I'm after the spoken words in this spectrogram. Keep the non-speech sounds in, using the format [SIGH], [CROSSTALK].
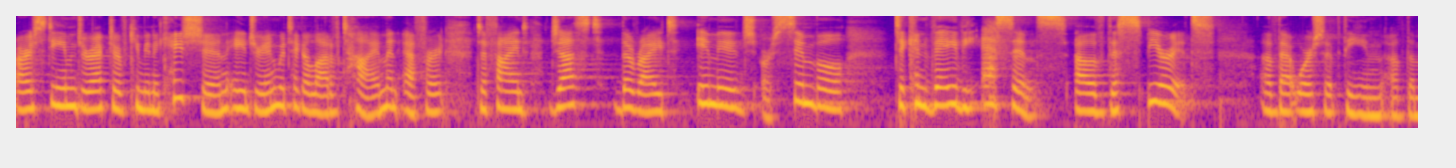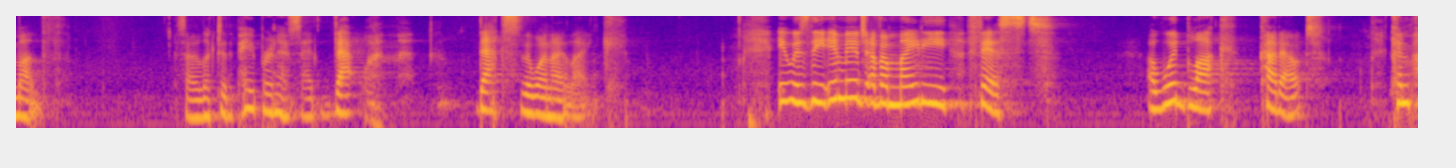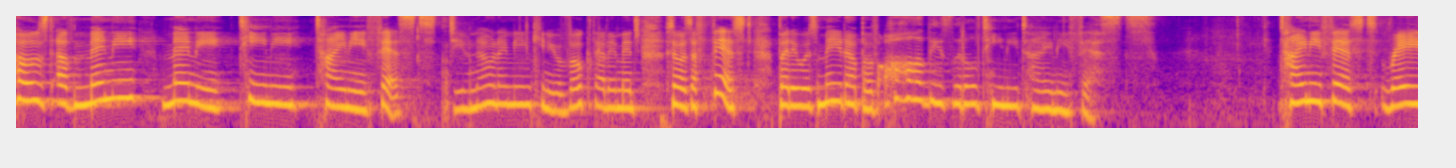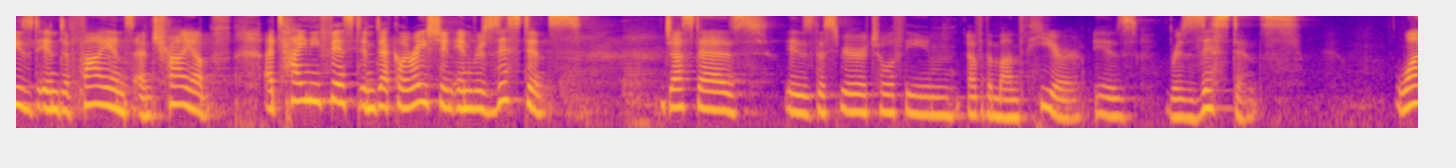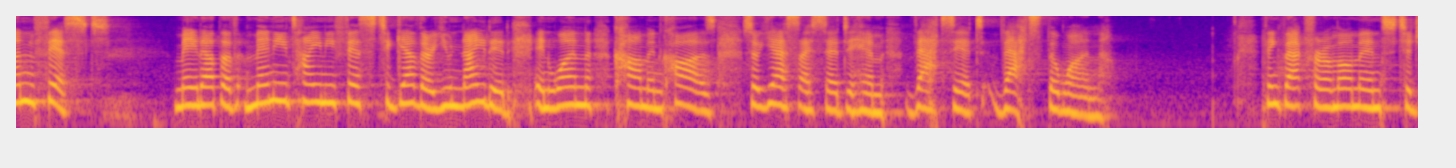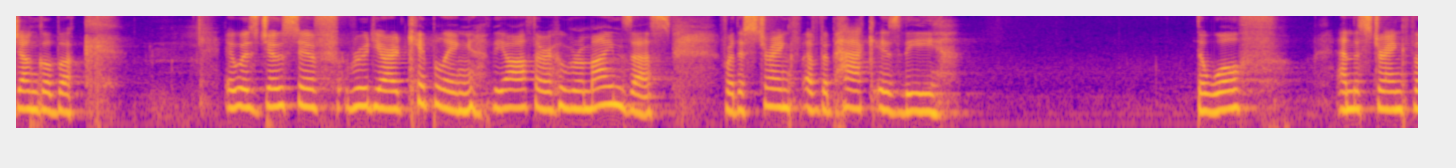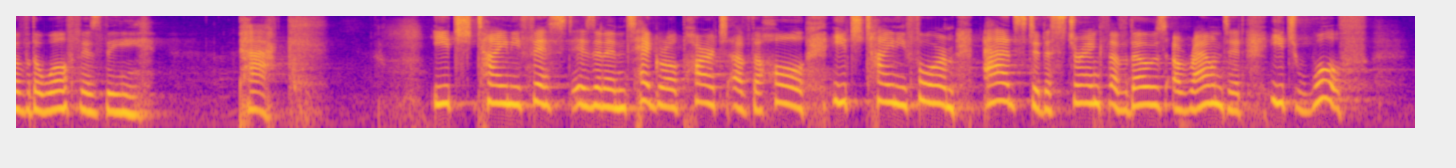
our esteemed director of communication, Adrian, would take a lot of time and effort to find just the right image or symbol to convey the essence of the spirit of that worship theme of the month. So I looked at the paper and I said, That one. That's the one I like. It was the image of a mighty fist, a woodblock cutout composed of many, many teeny tiny fists. Do you know what I mean? Can you evoke that image? So it was a fist, but it was made up of all these little teeny tiny fists. Tiny fists raised in defiance and triumph, a tiny fist in declaration, in resistance, just as is the spiritual theme of the month here is resistance. One fist made up of many tiny fists together, united in one common cause. So, yes, I said to him, That's it, that's the one. Think back for a moment to Jungle Book. It was Joseph Rudyard Kipling, the author, who reminds us for the strength of the pack is the, the wolf, and the strength of the wolf is the pack. Each tiny fist is an integral part of the whole. Each tiny form adds to the strength of those around it. Each wolf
